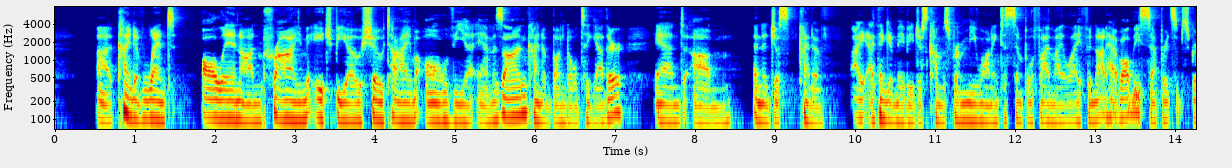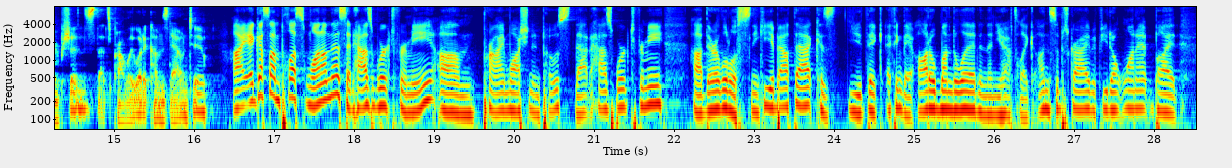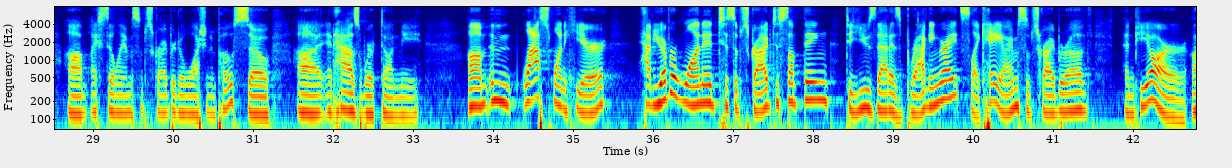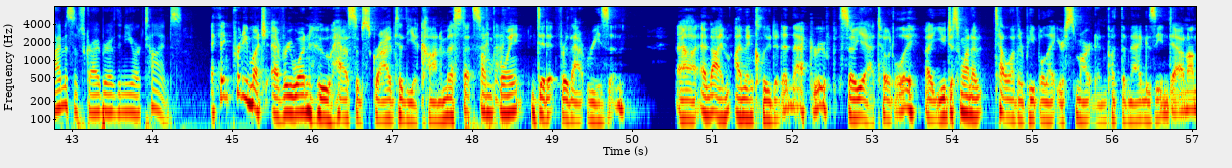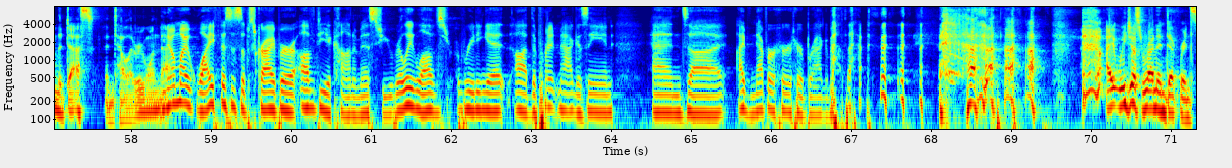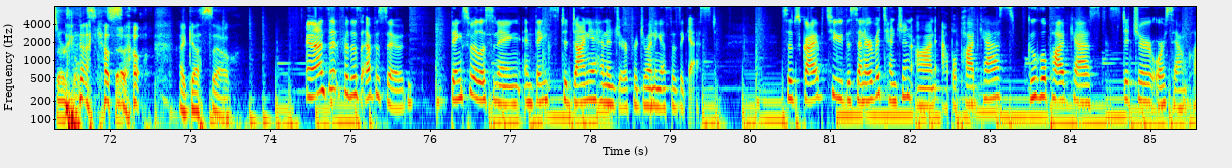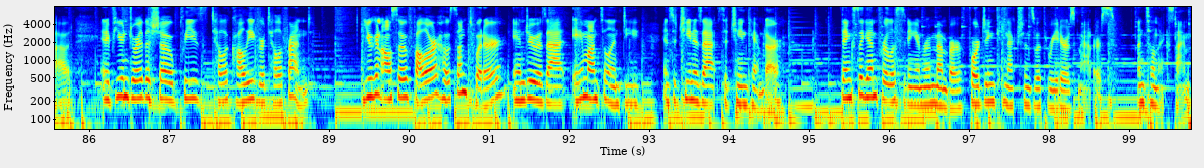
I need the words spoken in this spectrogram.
uh, kind of went all in on Prime, HBO, Showtime, all via Amazon, kind of bundled together, and um, and it just kind of I, I, think it maybe just comes from me wanting to simplify my life and not have all these separate subscriptions. That's probably what it comes down to. I, I guess I'm plus one on this. It has worked for me. Um, Prime, Washington Post, that has worked for me. Uh, they're a little sneaky about that because you think I think they auto bundle it and then you have to like unsubscribe if you don't want it. But um, I still am a subscriber to Washington Post, so uh, it has worked on me. Um, and last one here have you ever wanted to subscribe to something to use that as bragging rights? Like, hey, I'm a subscriber of NPR, I'm a subscriber of the New York Times. I think pretty much everyone who has subscribed to The Economist at some point did it for that reason. Uh, and I'm I'm included in that group. So yeah, totally. Uh, you just want to tell other people that you're smart and put the magazine down on the desk and tell everyone that. You know, my wife is a subscriber of The Economist. She really loves reading it, uh, the print magazine and uh, I've never heard her brag about that. I, we just run in different circles. I guess so. so. I guess so. And that's it for this episode. Thanks for listening, and thanks to Danya Henninger for joining us as a guest. Subscribe to The Center of Attention on Apple Podcasts, Google Podcasts, Stitcher, or SoundCloud. And if you enjoy the show, please tell a colleague or tell a friend. You can also follow our hosts on Twitter. Andrew is at A Montalenti, and Sachin is at Sachin Kamdar. Thanks again for listening, and remember, forging connections with readers matters. Until next time.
